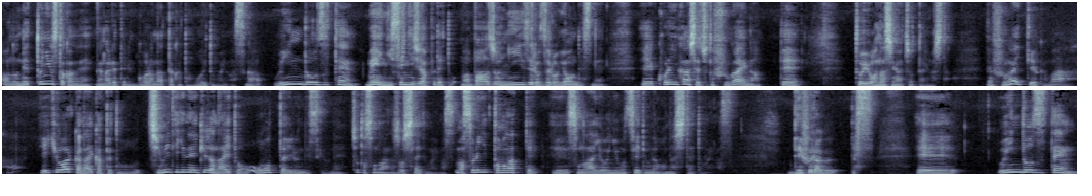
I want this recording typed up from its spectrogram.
あの、ネットニュースとかでね、流れてるのご覧になった方も多いと思いますが、Windows 10 May 2020アップデート、まあ、バージョン2004ですね。えーこれに関してはちょっと不具合があって、というお話がちょっとありました。で不具合っていうか、まあ、影響あるかないかっていうと、致命的な影響じゃないと思ってはいるんですけどね。ちょっとその話をしたいと思います。まあ、それに伴って、えーその内容にもついてもお話したいと思います。デフラグです。えー Windows 10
